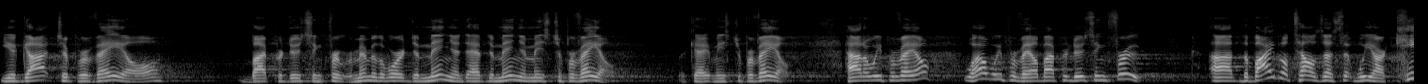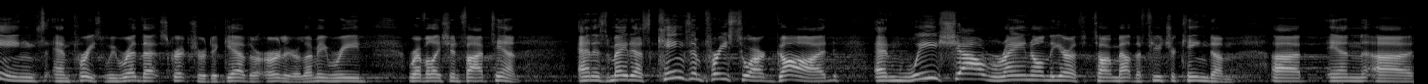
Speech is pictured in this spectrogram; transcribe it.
you got to prevail by producing fruit. Remember the word dominion. To have dominion means to prevail. Okay, it means to prevail. How do we prevail? Well, we prevail by producing fruit. Uh, the Bible tells us that we are kings and priests. We read that scripture together earlier. Let me read Revelation 5:10. And has made us kings and priests to our God, and we shall reign on the earth. talking about the future kingdom uh, in. Uh,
